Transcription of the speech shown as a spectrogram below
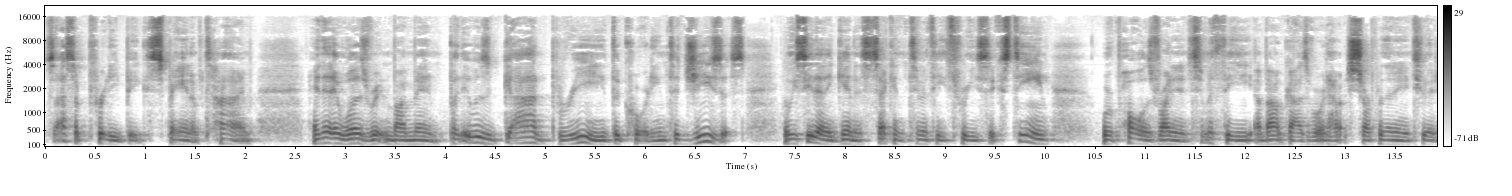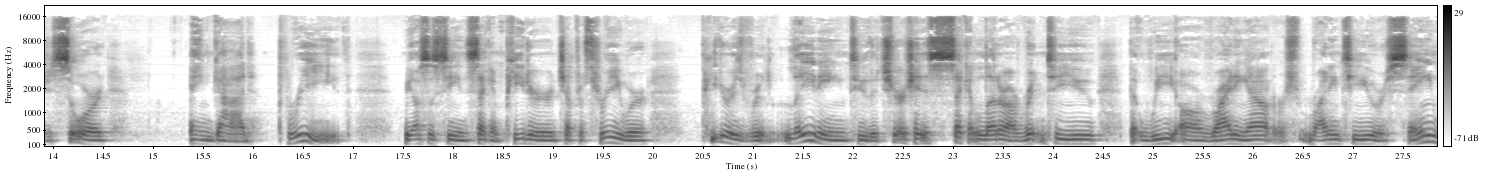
So that's a pretty big span of time and that it was written by men, but it was God breathed according to Jesus. And we see that again in 2 Timothy 3.16, where Paul is writing to Timothy about God's word, how it's sharper than any two-edged sword, and God breathed. We also see in 2 Peter chapter 3 where Peter is relating to the church, hey, this second letter I've written to you that we are writing out or writing to you or saying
